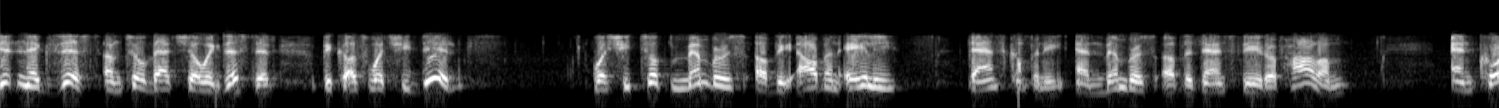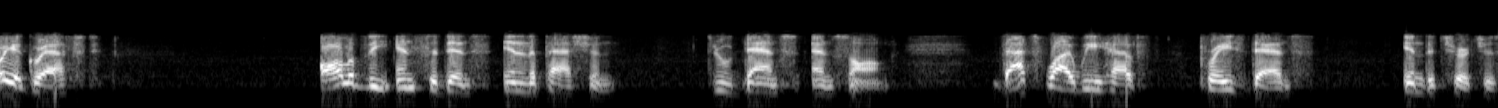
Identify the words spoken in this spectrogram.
didn't exist until that show existed because what she did was she took members of the Alvin Ailey Dance Company and members of the Dance Theater of Harlem and choreographed all of the incidents in the Passion through dance and song. That's why we have praise dance in the churches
